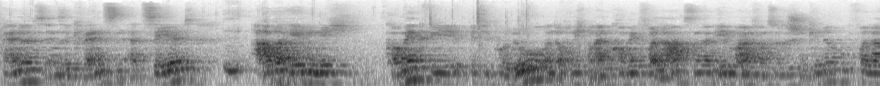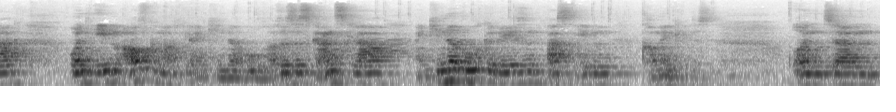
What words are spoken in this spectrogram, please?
Panels, in Sequenzen erzählt, aber eben nicht Comic wie Petit Poulou und auch nicht bei einem Comicverlag, sondern eben einem französischen Kinderbuchverlag und eben aufgemacht wie ein Kinderbuch. Also es ist ganz klar ein Kinderbuch gewesen, was eben Comic ist. Und ähm,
